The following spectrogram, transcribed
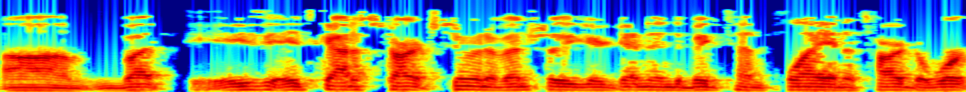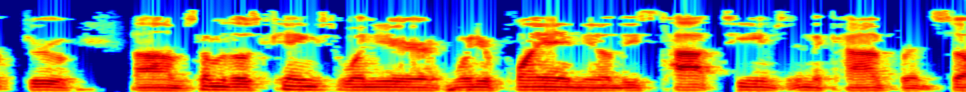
Um, but it's got to start soon. Eventually, you're getting into Big Ten play, and it's hard to work through um, some of those kinks when you're when you're playing you know these top teams in the conference. So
